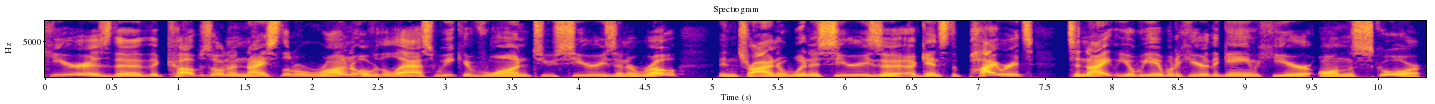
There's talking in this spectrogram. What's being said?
here as the, the Cubs on a nice little run over the last week have won two series in a row and trying to win a series uh, against the Pirates. Tonight, you'll be able to hear the game here on the score.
